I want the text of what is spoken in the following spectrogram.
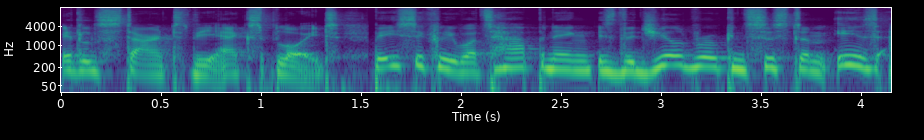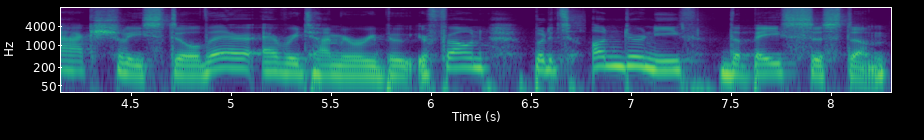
it'll start the exploit. Basically, what's happening is the jailbroken system is actually still there every time you reboot your phone, but it's underneath the base system,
